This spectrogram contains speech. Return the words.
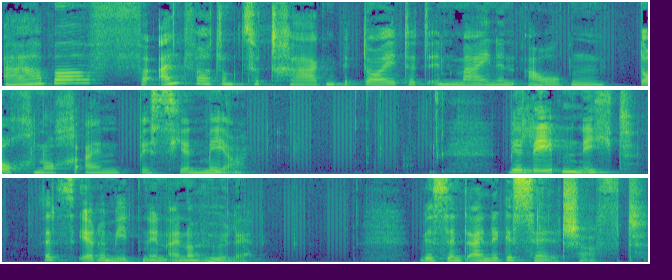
Aber Verantwortung zu tragen bedeutet in meinen Augen doch noch ein bisschen mehr. Wir leben nicht als Eremiten in einer Höhle. Wir sind eine Gesellschaft.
